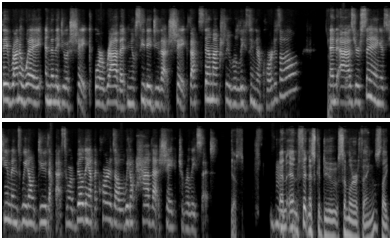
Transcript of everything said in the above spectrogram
they run away and then they do a shake or a rabbit and you'll see they do that shake. That's them actually releasing their cortisol. Yeah. And as you're saying, as humans, we don't do that. So we're building up the cortisol. We don't have that shake to release it. Yes. Mm-hmm. And and fitness could do similar things like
